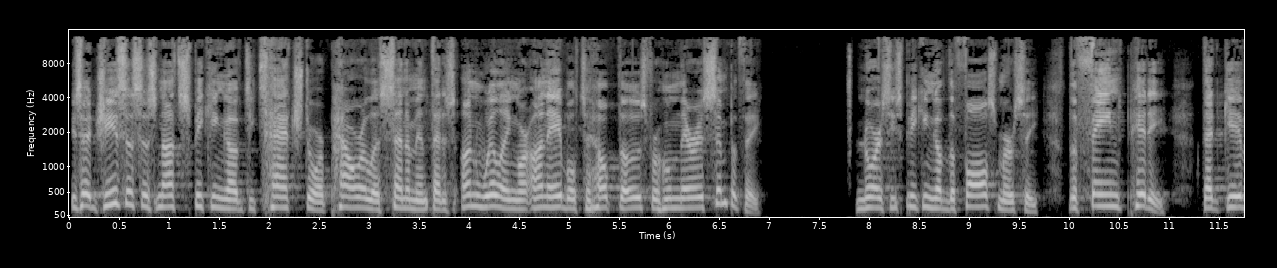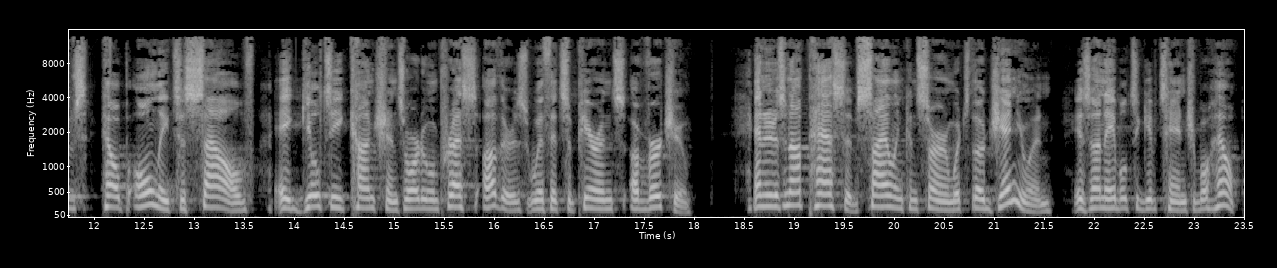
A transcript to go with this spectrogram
He said, Jesus is not speaking of detached or powerless sentiment that is unwilling or unable to help those for whom there is sympathy. Nor is he speaking of the false mercy, the feigned pity, that gives help only to salve a guilty conscience or to impress others with its appearance of virtue. And it is not passive, silent concern, which, though genuine, is unable to give tangible help.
